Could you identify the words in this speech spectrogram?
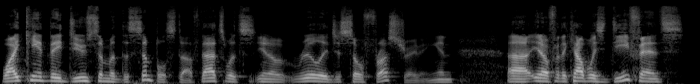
Why can't they do some of the simple stuff? That's what's, you know, really just so frustrating. And uh, you know, for the Cowboys defense,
